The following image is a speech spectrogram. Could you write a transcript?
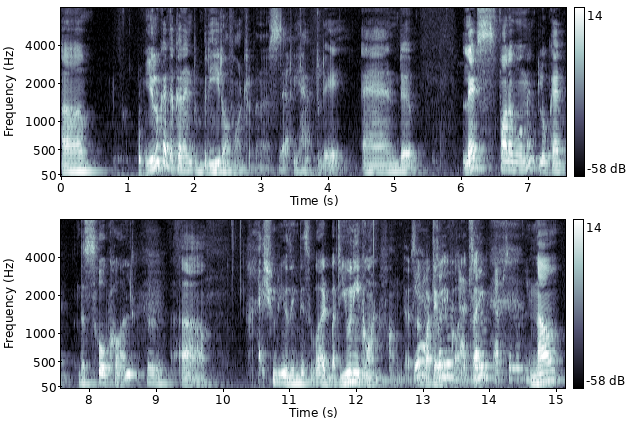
uh, you look at the current breed of entrepreneurs that we have today and uh, let's for a moment look at the so-called hmm. uh, I should be using this word, but unicorn founders yeah, or whatever you call it, right? Absolutely. Now,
